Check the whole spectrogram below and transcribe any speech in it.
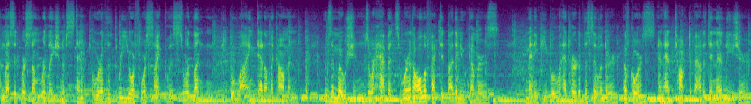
unless it were some relation of Stent or of the three or four cyclists or London people lying dead on the common, whose emotions or habits were at all affected by the newcomers. Many people had heard of the cylinder, of course, and had talked about it in their leisure,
